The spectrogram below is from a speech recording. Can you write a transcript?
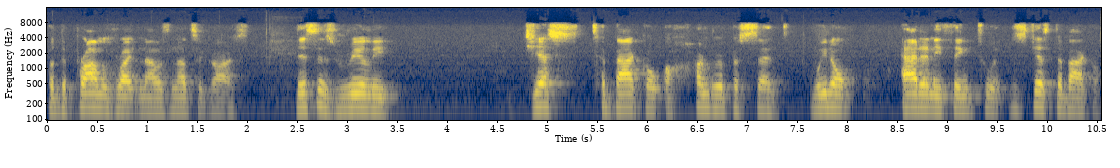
But the problem right now is not cigars. This is really just tobacco 100%. We don't add anything to it. It's just tobacco.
